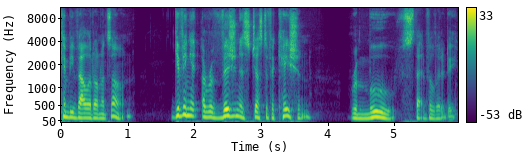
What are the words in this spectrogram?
can be valid on its own. Giving it a revisionist justification removes that validity.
